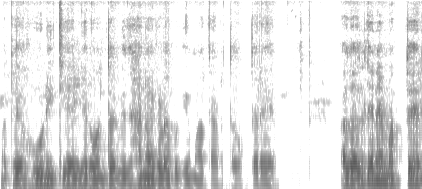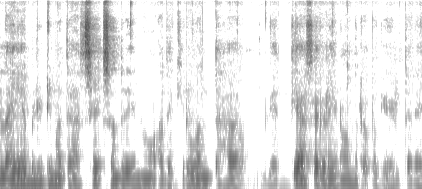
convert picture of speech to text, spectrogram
ಮತ್ತು ಹೂಡಿಕೆಯಲ್ಲಿರುವಂಥ ವಿಧಾನಗಳ ಬಗ್ಗೆ ಮಾತಾಡ್ತಾ ಹೋಗ್ತಾರೆ. ಅದಲ್ಲದೆ ಮತ್ತೆ ಲಯಬಿಲಿಟಿ ಮತ್ತು ಅಸೆಟ್ಸ್ ಅಂದರೆ ಏನು ಅದಕ್ಕಿರುವಂತಹ ವ್ಯತ್ಯಾಸಗಳೇನು ಅನ್ನೋದ್ರ ಬಗ್ಗೆ ಹೇಳ್ತಾರೆ.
